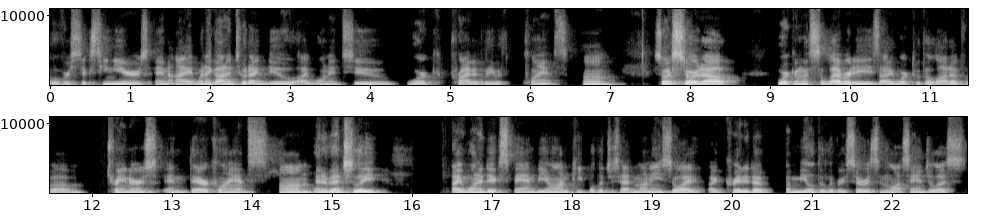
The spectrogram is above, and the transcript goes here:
over 16 years. And I when I got into it, I knew I wanted to work privately with clients. Um, so I started out working with celebrities. I worked with a lot of um, trainers and their clients, um, and eventually I wanted to expand beyond people that just had money. So I, I created a, a meal delivery service in Los Angeles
